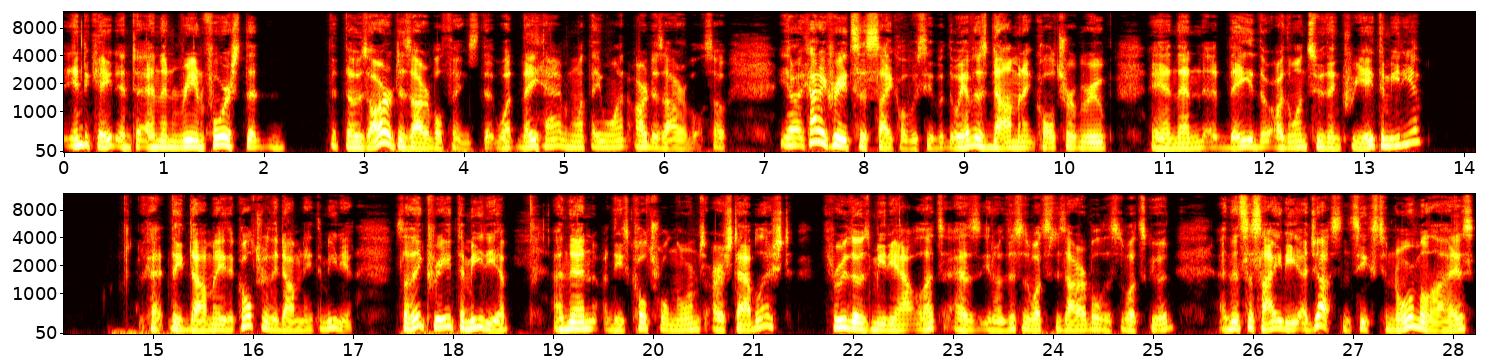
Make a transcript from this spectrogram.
indicate and to, and then reinforce that that those are desirable things, that what they have and what they want are desirable. So, you know, it kind of creates this cycle. We see, but we have this dominant culture group and then they are the ones who then create the media they dominate the culture, they dominate the media. So they create the media and then these cultural norms are established through those media outlets as, you know, this is what's desirable, this is what's good. And then society adjusts and seeks to normalize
